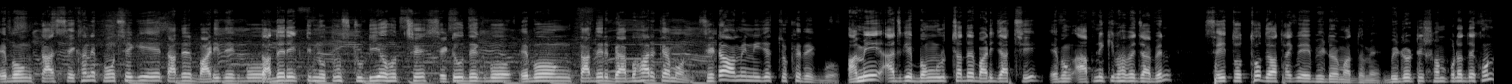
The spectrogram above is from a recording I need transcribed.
এবং তা সেখানে পৌঁছে গিয়ে তাদের বাড়ি দেখব। তাদের একটি নতুন স্টুডিও হচ্ছে, সেটিও দেখব। এবং তাদের ব্যবহার কেমন, সেটাও আমি নিজের চোখে দেখব। আমি আজকে বংলুচ্চাদের বাড়ি যাচ্ছি এবং আপনি কীভাবে যাবেন, সেই তথ্য দেওয়া থাকবে এই ভিডিওর মাধ্যমে। ভিডিওটি সম্পূর্ণ দেখুন,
